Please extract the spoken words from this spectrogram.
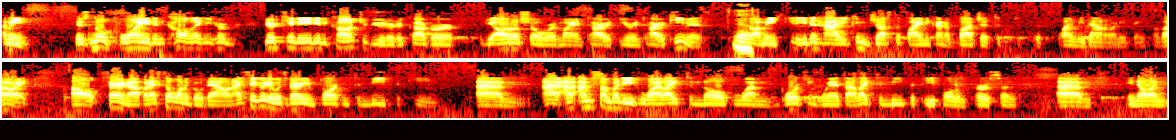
I mean, there's no point in calling your your Canadian contributor to cover the auto show where my entire your entire team is. Yeah. So I mean, he didn't have, he couldn't justify any kind of budget to, to, to fly me down or anything. So I was like, all right, I'll fair enough, but I still want to go down. I figured it was very important to meet the team. Um, I- I'm somebody who I like to know who I'm working with. I like to meet the people in person. Um, you know, and,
